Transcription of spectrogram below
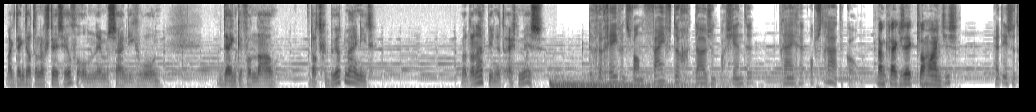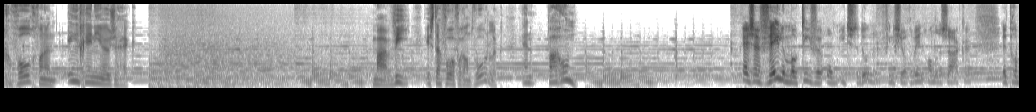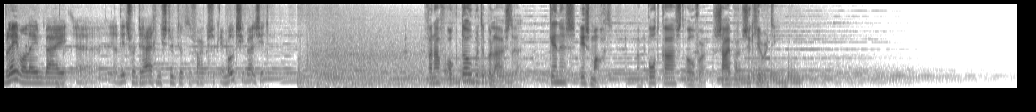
Maar ik denk dat er nog steeds heel veel ondernemers zijn die gewoon denken van nou, dat gebeurt mij niet. Maar dan heb je het echt mis. De gegevens van 50.000 patiënten dreigen op straat te komen. Dan krijg je zeker klamme handjes. Het is het gevolg van een ingenieuze hack. Maar wie is daarvoor verantwoordelijk en waarom? Er zijn vele motieven om iets te doen. Financieel gewin, andere zaken. Het probleem alleen bij uh, ja, dit soort dreigingen is natuurlijk dat er vaak een stuk emotie bij zit. Vanaf oktober te beluisteren. Kennis is macht. Een podcast over cybersecurity.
